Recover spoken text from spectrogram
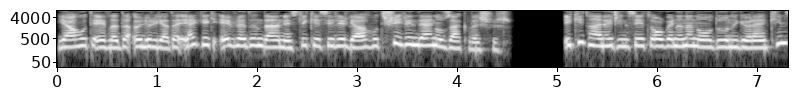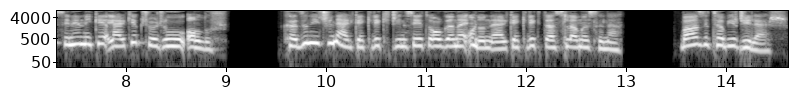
yahut evladı ölür ya da erkek evladından nesli kesilir yahut şehrinden uzaklaşır. İki tane cinsiyet organının olduğunu gören kimsenin iki erkek çocuğu olur. Kadın için erkeklik cinsiyet organı onun erkeklik taslamasına. Bazı tabirciler,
